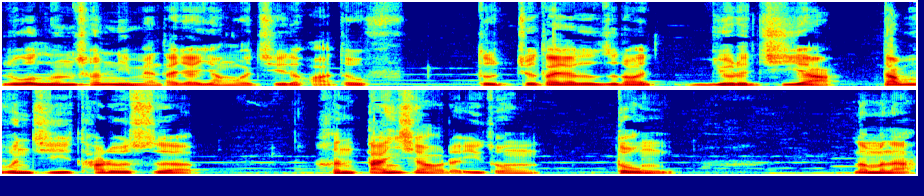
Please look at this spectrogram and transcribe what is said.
如果农村里面大家养过鸡的话，都都就大家都知道，有的鸡啊，大部分鸡它都是很胆小的一种动物。那么呢，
